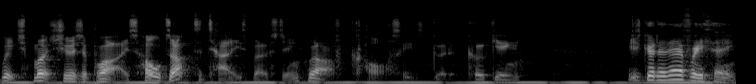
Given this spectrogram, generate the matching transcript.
which, much to your surprise, holds up to Tallys' boasting. Well, of course he's good at cooking. He's good at everything.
